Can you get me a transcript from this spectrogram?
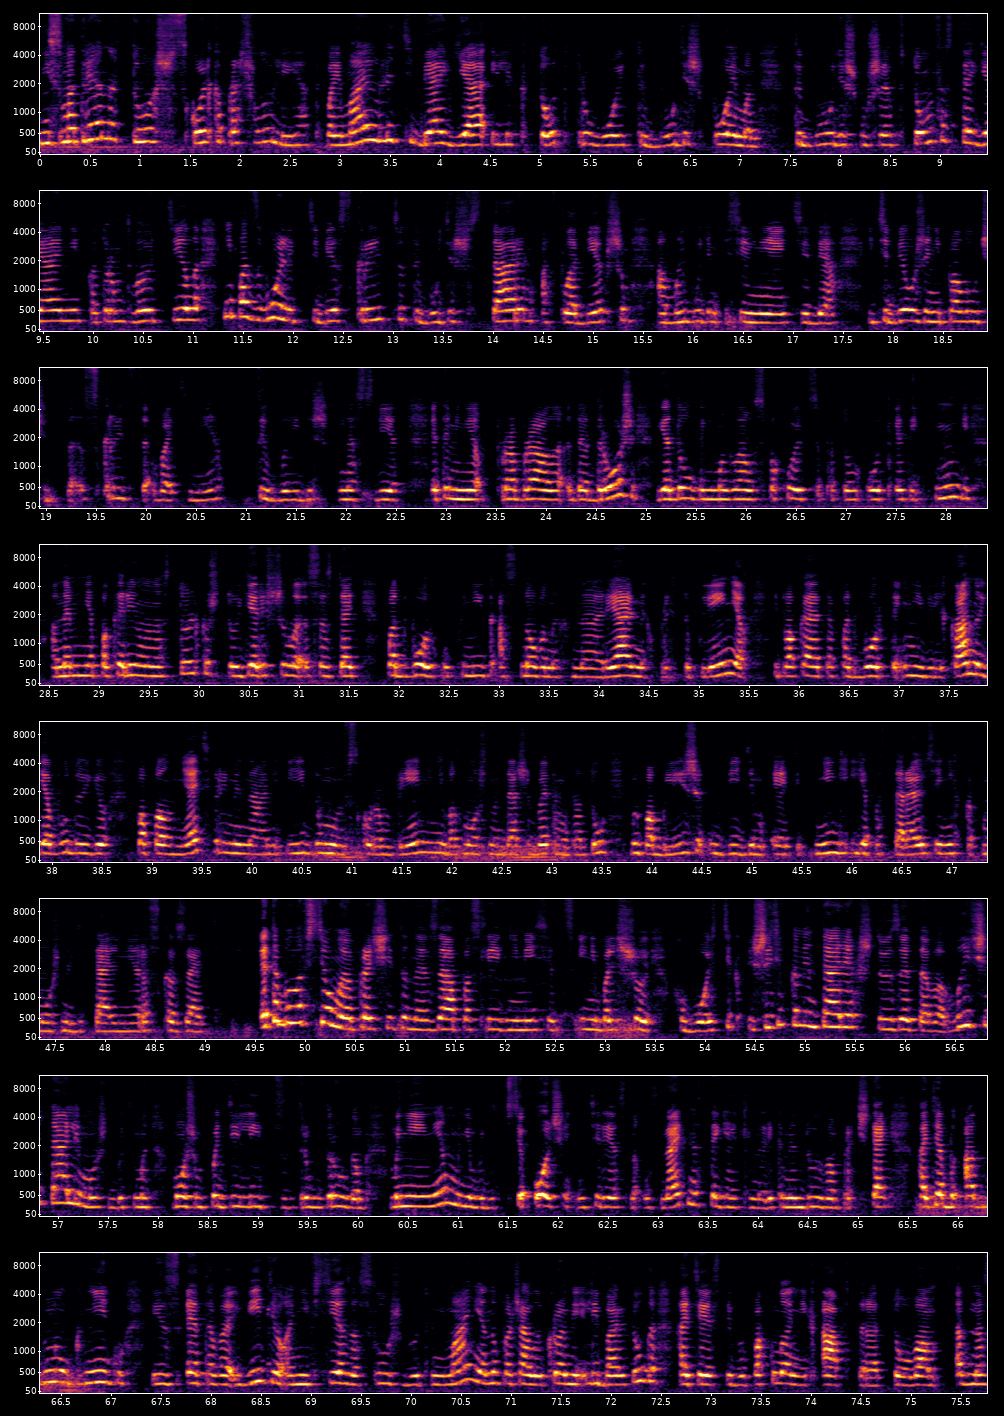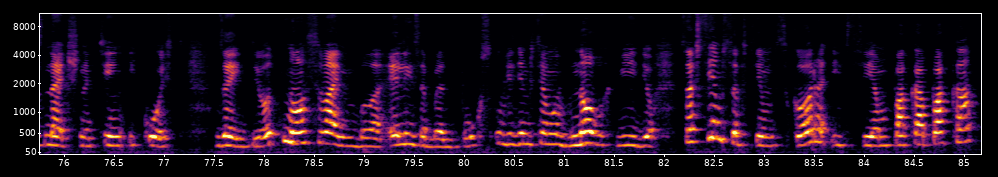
Несмотря на то, сколько прошло лет, поймаю ли тебя я или кто-то другой, ты будешь пойман, ты будешь уже в том состоянии, в котором твое тело не позволит тебе скрыться, ты будешь старым, ослабевшим, а мы будем сильнее тебя, и тебе уже не получится скрыться во тьме, ты выйдешь на свет. Это меня пробрало до дрожи. Я долго не могла успокоиться потом от этой книги. Она меня покорила настолько, что я решила создать подборку книг, основанных на реальных преступлениях. И пока эта подборка невелика, но я буду ее пополнять временами. И думаю, в скором времени, возможно, даже в этом году мы поближе увидим эти книги, и я постараюсь о них как можно детальнее рассказать. Это было все мое прочитанное за последний месяц и небольшой хвостик. Пишите в комментариях, что из этого вы читали. Может быть, мы можем поделиться друг другом мнением. Мне будет все очень интересно узнать. Настоятельно рекомендую вам прочитать хотя бы одну книгу из этого видео. Они все заслуживают внимания. Ну, пожалуй, кроме Ли Бардуга. Хотя, если вы поклонник автора, то вам однозначно «Тень и кость» зайдет. Но с вами была Эли Elizabeth Books. Увидимся мы в новых видео совсем-совсем скоро. И всем пока-пока!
